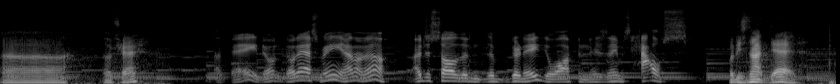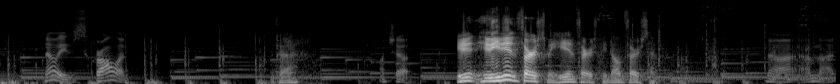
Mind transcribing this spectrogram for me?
Uh, okay. Uh, Hey, don't don't ask me. I don't know. I just saw the the grenade go off in his name's house. But he's not dead. No, he's crawling. Okay. Watch out. He didn't. He didn't thirst me. He didn't thirst me. Don't thirst him. No, I, I'm not.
